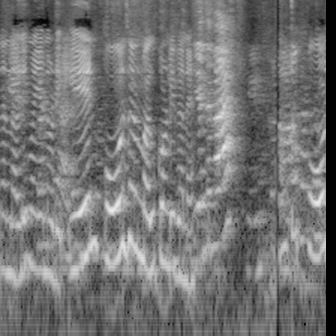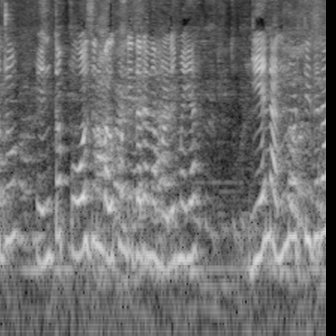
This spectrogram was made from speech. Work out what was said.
ನನ್ನ ಅಳಿಮಯ್ಯ ನೋಡಿ ಏನ್ ಪೋಸಲ್ಲಿ ಮಲ್ಕೊಂಡಿದ್ದಾನೆ? ಎಂತ ಪೋಜು ಎಂತ ಪೋಸಲ್ಲಿ ಮಲ್ಕೊಂಡಿದ್ದಾರೆ ನಮ್ಮ ಅಳಿಮಯ್ಯ? ಏನ್ ಹಂಗ್ ನೋಡ್ತಿದ್ದೀರಾ?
